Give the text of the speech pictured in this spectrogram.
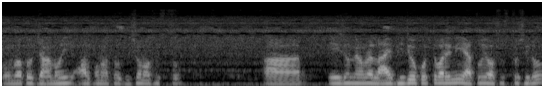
তোমরা তো জানোই আলপনা তো ভীষণ অসুস্থ। আর এই জন্য আমরা লাইভ ভিডিও করতে পারিনি এতই অসুস্থ ছিল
